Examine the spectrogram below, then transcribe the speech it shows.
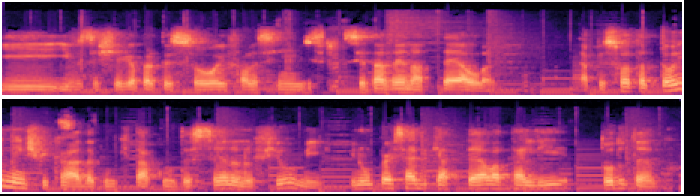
e, e você chega para a pessoa e fala assim: você está vendo a tela? A pessoa está tão identificada com o que está acontecendo no filme e não percebe que a tela está ali todo o tempo.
